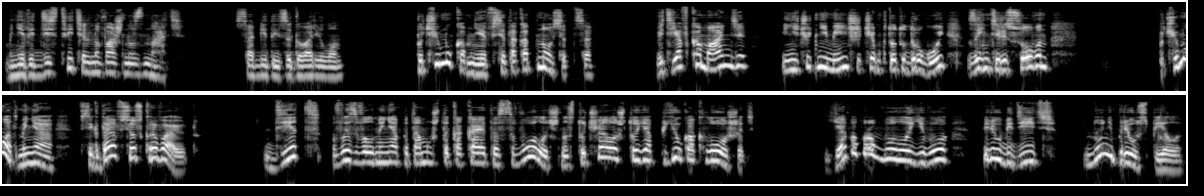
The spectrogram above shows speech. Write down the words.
«Мне ведь действительно важно знать», — с обидой заговорил он. «Почему ко мне все так относятся? Ведь я в команде, и ничуть не меньше, чем кто-то другой, заинтересован. Почему от меня всегда все скрывают?» Дед вызвал меня, потому что какая-то сволочь настучала, что я пью как лошадь. Я попробовала его переубедить, но не преуспела.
